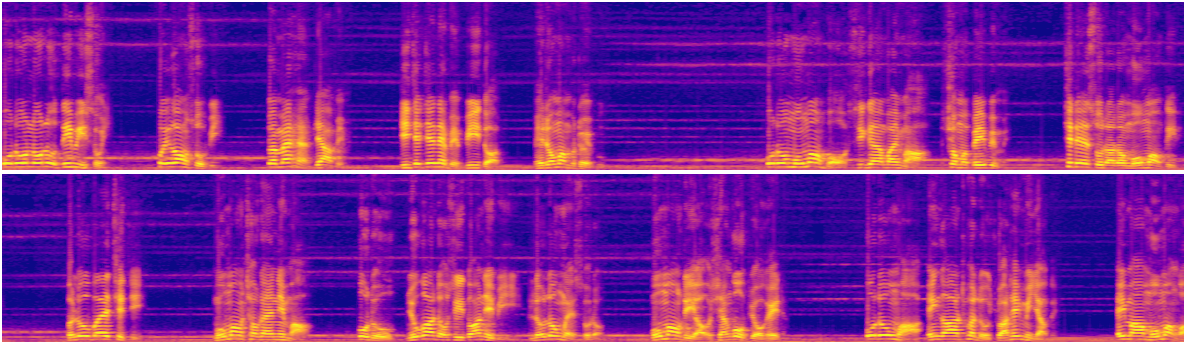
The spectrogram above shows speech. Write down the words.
ကိုတို့နိုးလို့တီးပြီဆိုရင်ခွေးကောင်းဆိုပြီးတွယ်မဟန်ပြပေးမယ်ဒီကြက်ကြက်နဲ့ပဲပြီးတော့ဘယ်တော့မှမတွေ့ဘူးကိုတို့မိုးမောင်ပေါ်စီကံပိုင်းမှာအချော်မပေးပေးမယ်ချစ်တယ်ဆိုတာတော့မိုးမောင်သိတယ်ဘလို့ပဲချစ်ကြည့်မိုးမောင်6တန်းနှစ်မှာကိုတို့မျိုးကားတော်စီသွားနေပြီအလုံးလုံးမဲ့ဆိုတော့မိုးမောင်တရားအရန်ကိုပြောခဲ့တာ ကိုတို့မှာအင်္ဂါထွက်လို့ကြွားထိတ်မရောက်တယ်အိမ်မှာမိုးမောင်က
